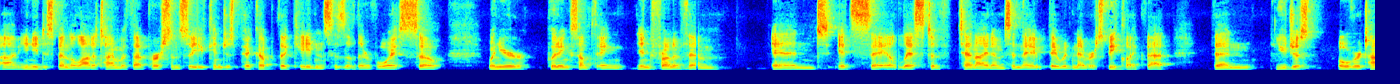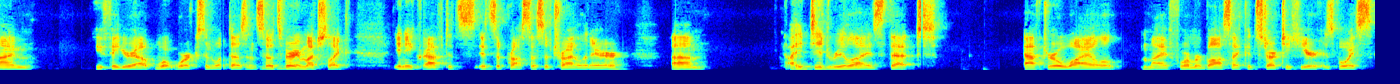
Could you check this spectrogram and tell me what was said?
Uh, you need to spend a lot of time with that person so you can just pick up the cadences of their voice. So when you're putting something in front of them and it's say a list of 10 items and they, they would never speak like that, then you just over time you figure out what works and what doesn't. So mm-hmm. it's very much like any craft. It's it's a process of trial and error. Um, I did realize that after a while, my former boss, I could start to hear his voice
